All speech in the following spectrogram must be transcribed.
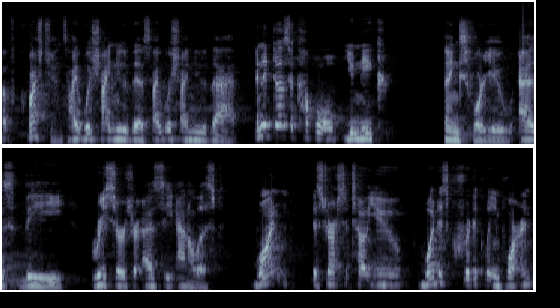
of questions. I wish I knew this. I wish I knew that. And it does a couple unique things for you as the researcher, as the analyst. One, it starts to tell you what is critically important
